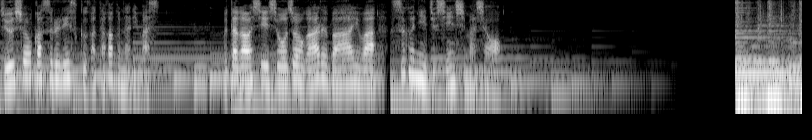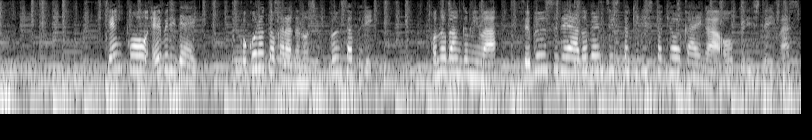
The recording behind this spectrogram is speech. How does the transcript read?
重症化するリスクが高くなります。疑わしい症状がある場合はすぐに受診しましょう。健康エブリデイ。心と体の10分サプリ。この番組はセブンス・デ・アドベンチスト・キリスト教会がお送りしています。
